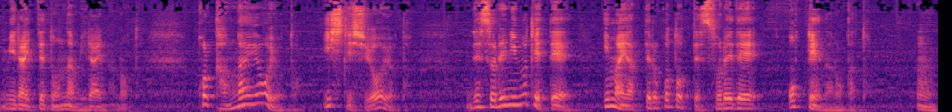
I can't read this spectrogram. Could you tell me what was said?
未来ってどんな未来なのと。これ考えようよと。意識しようよと。で、それに向けて、今やってることってそれで OK なのかと。うん。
